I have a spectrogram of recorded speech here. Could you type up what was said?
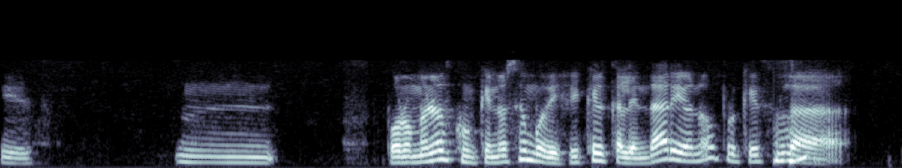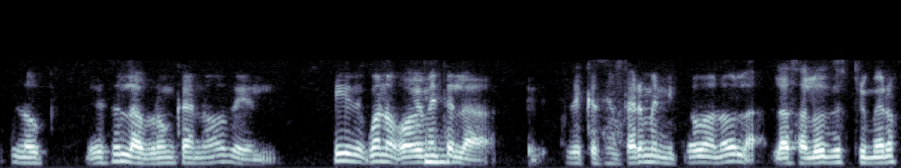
es, mm, por lo menos con que no se modifique el calendario, ¿no? Porque esa es la, lo, esa es la bronca, ¿no? Del, sí, de- bueno, obviamente Sí. la, de que se enfermen y todo, ¿no? La, la salud es primero,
